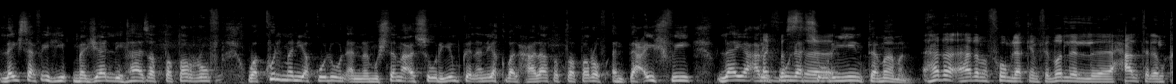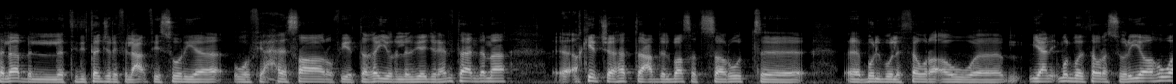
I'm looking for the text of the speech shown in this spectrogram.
ليس فيه مجال لهذا التطرف. وكل من يقولون أن المجتمع السوري يمكن أن يقبل حالات التطرف أن تعيش فيه لا يعرفون طيب السوريين تماما. هذا هذا مفهوم لكن في ظل حالة الانقلاب التي تجري في في سوريا وفي حصار وفي التغير الذي يجري انت عندما أكيد شاهدت عبد الباسط الساروت بلبل الثورة أو يعني بلبل الثورة السورية. وهو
